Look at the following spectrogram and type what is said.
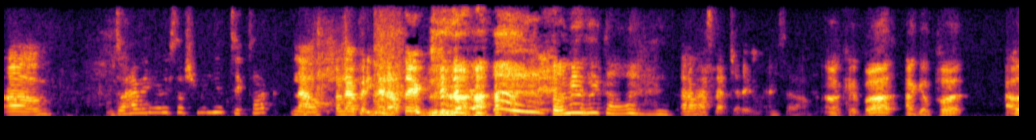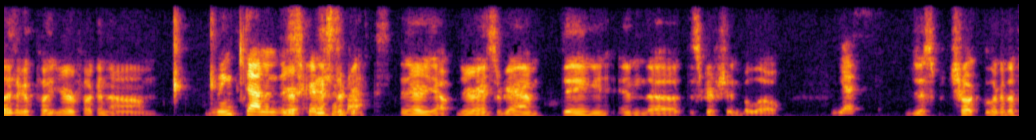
Um, do I have any other social media? TikTok? No, I'm not putting that out there. Let me look. I don't have Snapchat anymore, so okay, but I could put at least I could put your fucking um Link down in the description Instagram- box. there you go your Instagram thing in the description below. yes. Just tr- look at the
